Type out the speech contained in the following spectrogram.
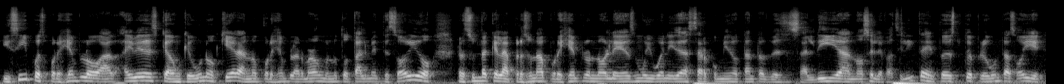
Y sí, pues por ejemplo, hay veces que aunque uno quiera, ¿no? Por ejemplo, armar un menú totalmente sólido, resulta que la persona, por ejemplo, no le es muy buena idea estar comiendo tantas veces al día, no se le facilita. Y entonces tú te preguntas, oye,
